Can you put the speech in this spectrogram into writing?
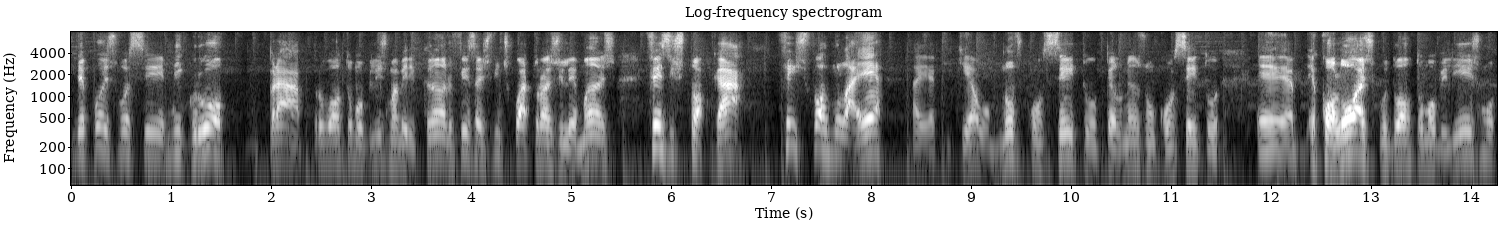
Depois você migrou para o automobilismo americano, fez as 24 horas de Le Mans, fez Stock Car, fez Fórmula E, que é o novo conceito, pelo menos um conceito é, ecológico do automobilismo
